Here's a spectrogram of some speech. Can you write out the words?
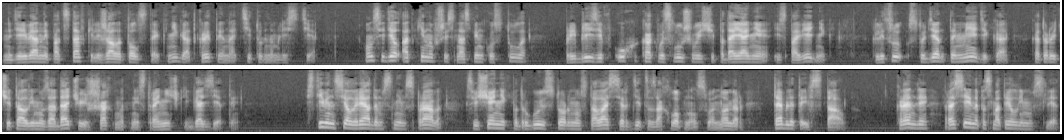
на деревянной подставке лежала толстая книга, открытая на титульном листе. Он сидел, откинувшись на спинку стула, приблизив ухо, как выслушивающий подаяние исповедник, к лицу студента-медика, который читал ему задачу из шахматной странички газеты. Стивен сел рядом с ним справа, священник по другую сторону стола сердито захлопнул свой номер таблета и встал. Кренли рассеянно посмотрел ему вслед.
